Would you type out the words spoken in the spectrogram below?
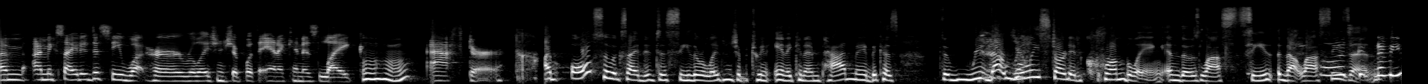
I'm I'm excited to see what her relationship with Anakin is like Mm-hmm. after. I'm also excited to see the relationship between Anakin and Padme because the re- that really started crumbling in those last se- that last Oh, it's gonna be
